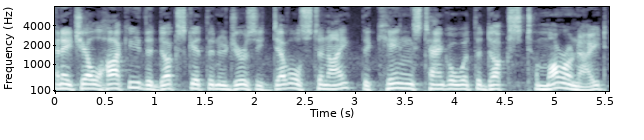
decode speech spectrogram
NHL hockey, the Ducks get the New Jersey Devils tonight. The Kings tangle with the Ducks tomorrow night.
